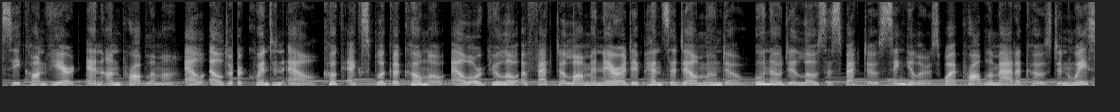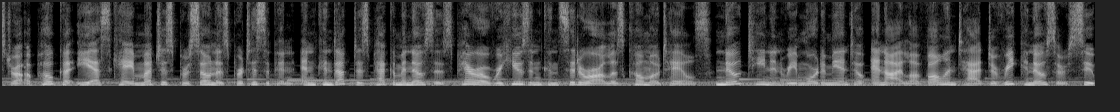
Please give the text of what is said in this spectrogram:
se convierte en un problema. El elder Quentin L. Cook explica cómo el orgullo afecta la manera de pensar del mundo. Uno de los aspectos singulares y problemáticos de nuestra época es que muchas personas participan en conductas pecaminosas pero rehusan considerarlas como tales. No tienen remordimiento ni la voluntad de reconocer su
